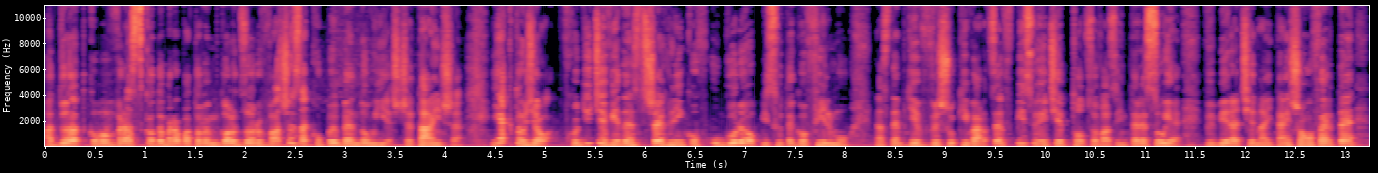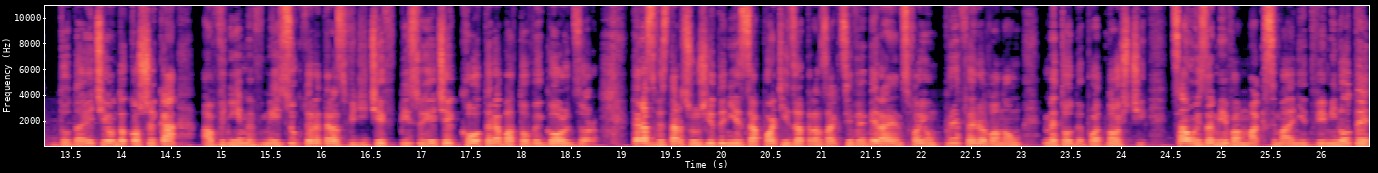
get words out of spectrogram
a dodatkowo wraz z kodem rabatowym Goldzor wasze zakupy będą jeszcze tańsze. Jak to działa? Wchodzicie w jeden z trzech linków u góry opisu tego filmu. Następnie w wyszukiwarce wpisujecie to, co was interesuje. Wybieracie najtańszą ofertę, dodajecie ją do koszyka, a w nim, w miejscu, które teraz widzicie, wpisujecie kod rabatowy Goldzor. Teraz wystarczy już jedynie zapłacić za transakcję, wybierając swoją preferowaną metodę płatności. Całość zajmie wam maksymalnie 2 minuty,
